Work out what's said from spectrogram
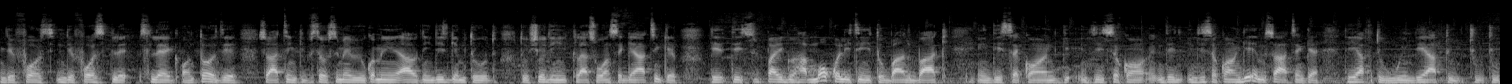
in the first in the first leg on Thursday. So I think Victor Osimhen will be coming out in this game to to show the class once again. I think uh, the, the Super Eagles have more quality to bounce back in this second in this second in, the, in this second game. So I think uh, they have to win. They have to to to.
